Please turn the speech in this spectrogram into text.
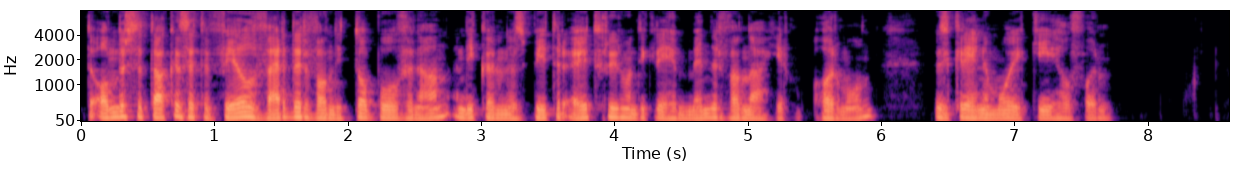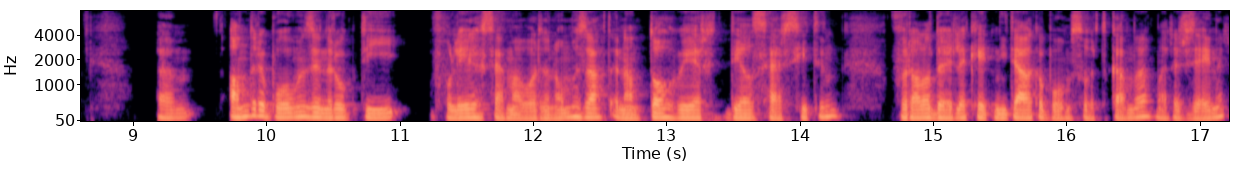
de onderste takken zitten veel verder van die top bovenaan en die kunnen dus beter uitgroeien, want die krijgen minder van dat hormoon. Dus die krijgen een mooie kegelvorm. Ehm, andere bomen zijn er ook die volledig zeg maar, worden omgezaagd en dan toch weer deels herschieten. Voor alle duidelijkheid, niet elke boomsoort kan dat, maar er zijn er.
